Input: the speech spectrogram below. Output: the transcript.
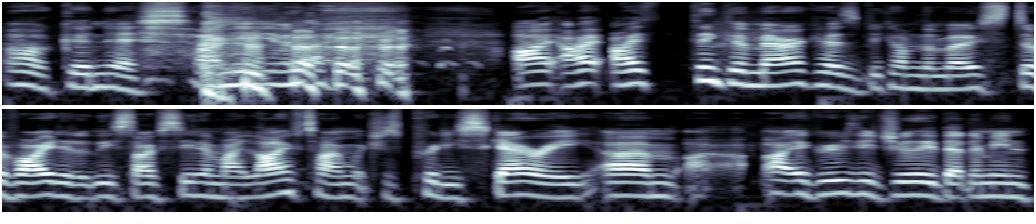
Oh, goodness. I mean. I, I, I, think America has become the most divided, at least I've seen in my lifetime, which is pretty scary. Um, I, I, agree with you, Julie, that I mean,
